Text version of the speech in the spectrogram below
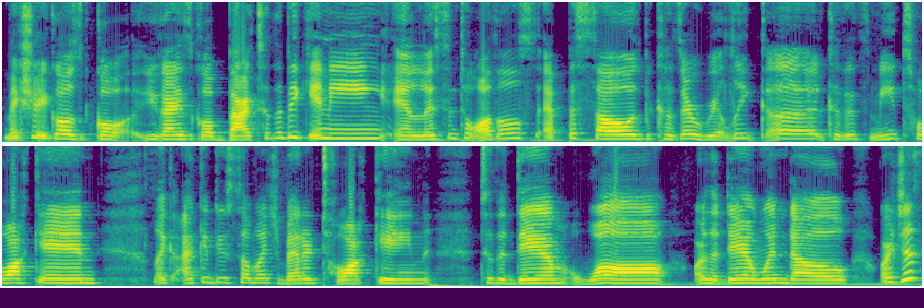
make sure you guys go, you guys go back to the beginning and listen to all those episodes because they're really good. Because it's me talking, like I could do so much better talking to the damn wall or the damn window or just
